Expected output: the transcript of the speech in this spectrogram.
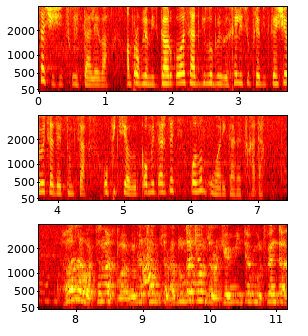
საშიში წყლის დალევა. ამ პრობლემის გარკვევას ადგილობრივი ხელისუფლებისგან შევეცადეთ, თუმცა ოფიციალურ კომენტარზე ყველამ უარი განაცხადა. არა ვარ თანახმარ, მე ჩამწერ, რა უნდა ჩამწერო ჩემი ინტერვიუ თქვენთან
